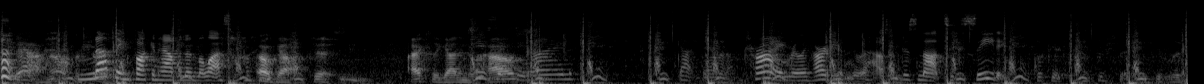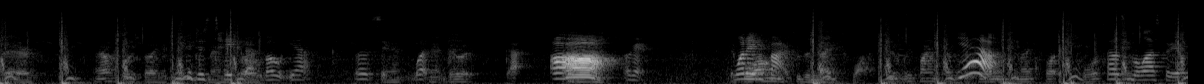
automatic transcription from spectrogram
Yeah, no, for sure. Nothing fucking happened in the last one. Oh god, just. I actually got into a house. 269. God damn it, I'm trying really hard to get into a house. I'm just not succeeding. Look at, I wish that you could live there. I also wish that I could. You could just take boat. that boat, yeah. Let's see. Can't, What? Can't do it. Ah! Okay, It 185. to the night SWAT. Didn't we find something Yeah. that the night SWAT before? that was in the last video.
